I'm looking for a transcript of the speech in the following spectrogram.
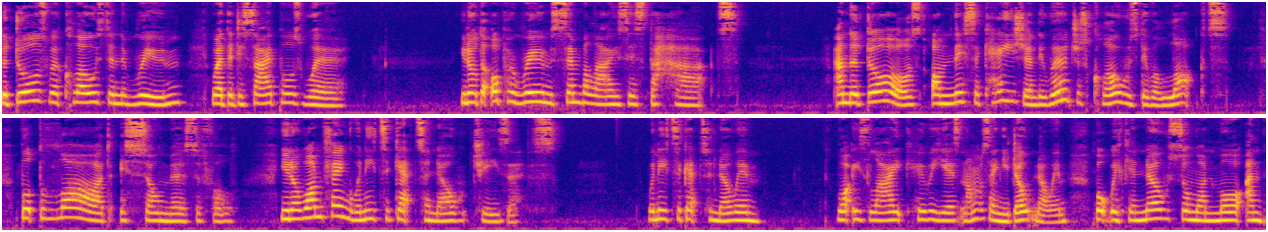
the doors were closed in the room where the disciples were. You know, the upper room symbolizes the heart. And the doors on this occasion, they weren't just closed, they were locked. But the Lord is so merciful. You know, one thing, we need to get to know Jesus. We need to get to know him, what he's like, who he is. And I'm not saying you don't know him, but we can know someone more. And,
